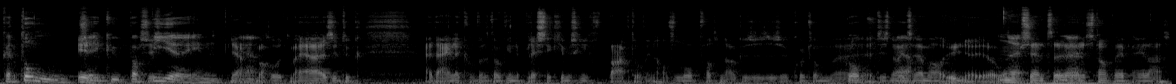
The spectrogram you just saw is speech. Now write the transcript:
karton, In, CQ papier in. Ja, Ja. maar goed. Maar ja, zit natuurlijk, uiteindelijk wordt het ook in een plasticje misschien verpakt of in een envelop, wat dan ook. Dus, dus kortom, Klopt, het is nooit ja. helemaal un- eh, 100% Nee, nee. stoompeper helaas.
